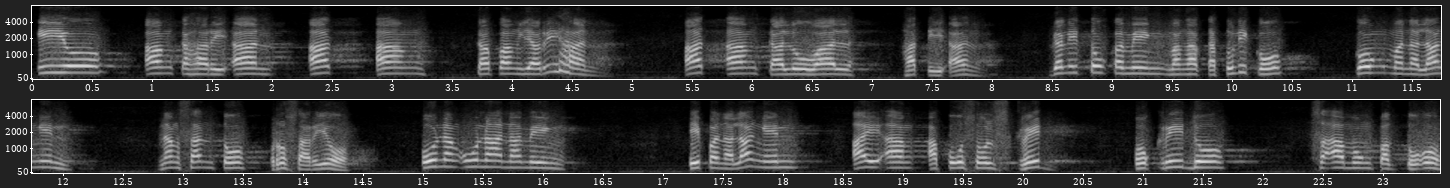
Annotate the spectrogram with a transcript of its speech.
iyo ang kaharian at ang kapangyarihan at ang kaluwalhatian. Ganito kaming mga Katoliko kung manalangin ng Santo Rosario. Unang-una naming ipanalangin ay ang Apostles' Creed o Credo sa among pagtuo.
